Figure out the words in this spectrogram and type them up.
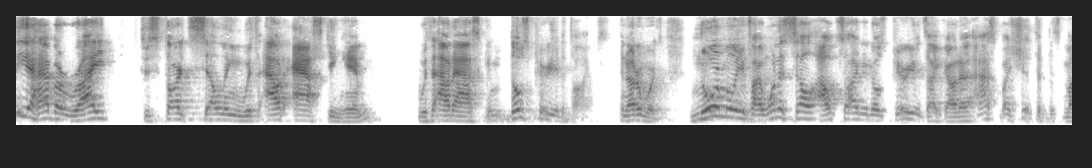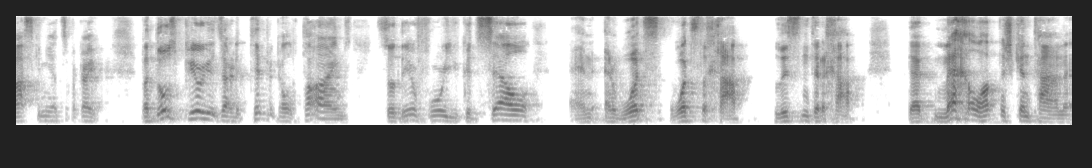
do you have a right to start selling without asking him? without asking those period of times. In other words, normally if I want to sell outside of those periods, I gotta ask my shit if it's maskim But those periods are the typical times, so therefore you could sell. And and what's what's the chap? Listen to the chap. That Mechel hat nicht getan.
